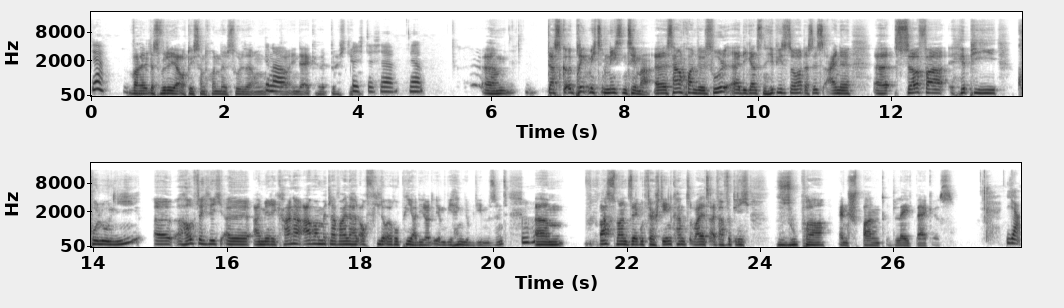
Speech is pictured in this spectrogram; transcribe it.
ja, weil das würde ja auch durch San Juan del Sur da, Genau. in der Ecke durchgehen. Richtig, ja, ja. Ähm, das bringt mich zum nächsten Thema. Äh, San Juan del Sur, äh, die ganzen Hippies dort, das ist eine äh, Surfer-Hippie-Kolonie, äh, hauptsächlich äh, Amerikaner, aber mittlerweile halt auch viele Europäer, die dort irgendwie hängen geblieben sind. Mhm. Ähm, was man sehr gut verstehen kann, weil es einfach wirklich super entspannt und laid back ist. Ja,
